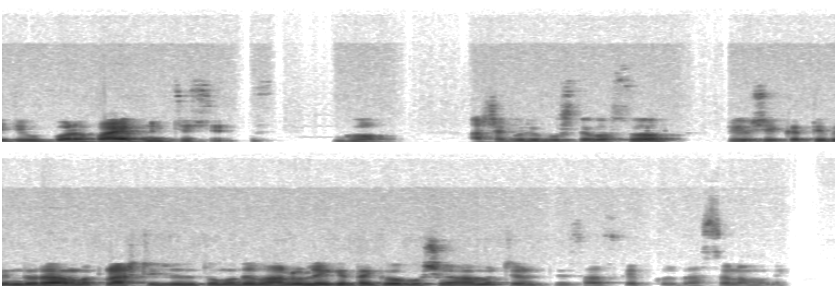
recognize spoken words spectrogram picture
এই যে উপরে ফাইভ নিচে সিক্স গ। আশা করি বুঝতে পারছ। প্রিয় শিক্ষার্থীবৃন্দরা, আমার ক্লাসটি যদি তোমাদের ভালো লেগে থাকে, অবশ্যই আমার চ্যানেলটি সাবস্ক্রাইব করবে। আসসালামু আলাইকুম।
